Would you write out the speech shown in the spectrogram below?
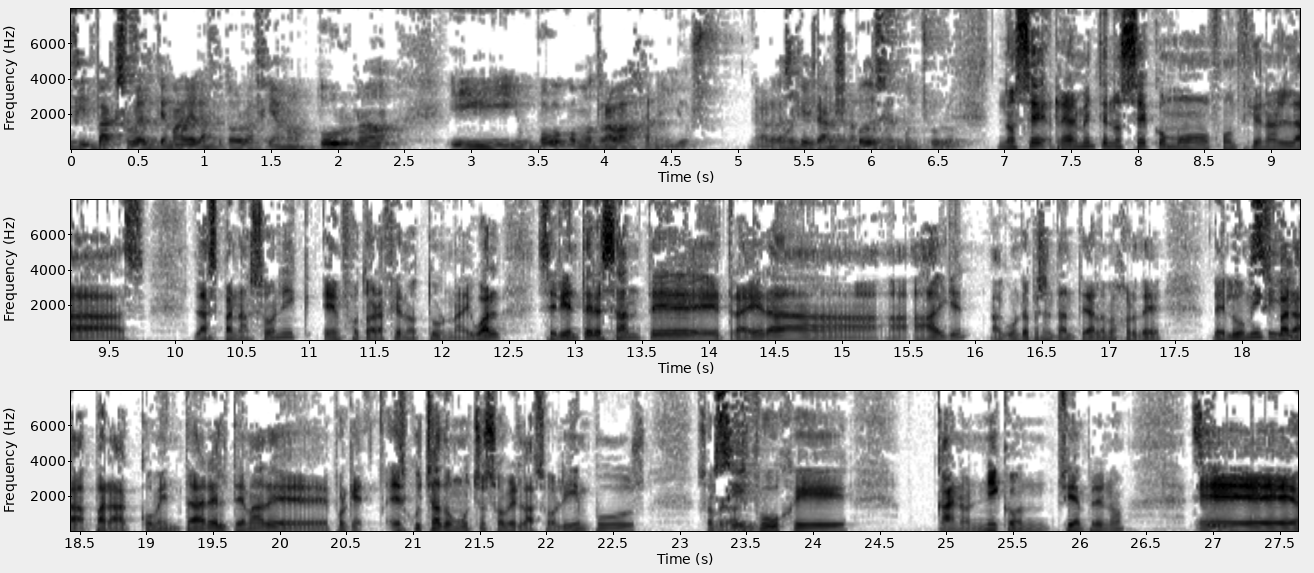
feedback sobre el tema de la fotografía nocturna y un poco cómo trabajan ellos. La verdad es que también puede ser muy chulo. No sé, realmente no sé cómo funcionan las, las Panasonic en fotografía nocturna. Igual sería interesante eh, traer a, alguien, algún representante a lo mejor de, de Lumix, para, para comentar el tema de... Porque he escuchado mucho sobre las Olympus, sobre las Fuji, Canon, Nikon, siempre, ¿no? Eh,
